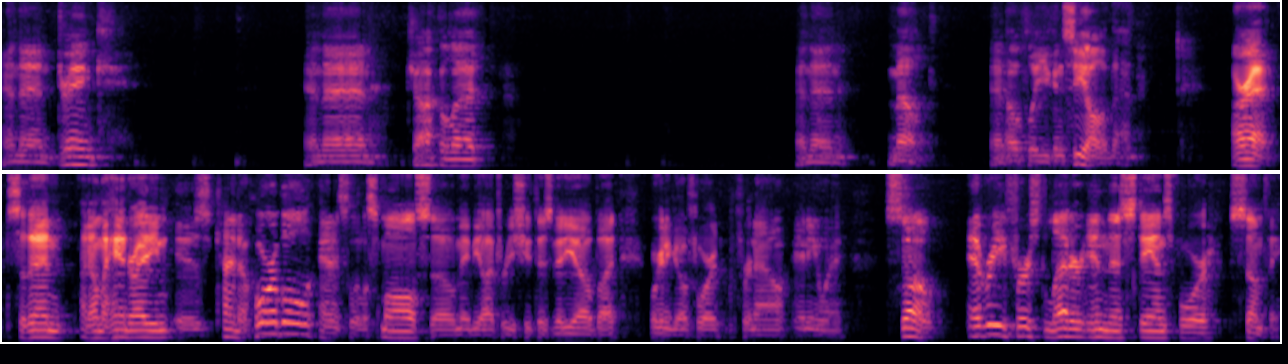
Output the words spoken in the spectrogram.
and then drink, and then chocolate, and then milk. And hopefully you can see all of that. All right, so then I know my handwriting is kind of horrible and it's a little small, so maybe I'll have to reshoot this video, but we're going to go for it for now anyway. So every first letter in this stands for something.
